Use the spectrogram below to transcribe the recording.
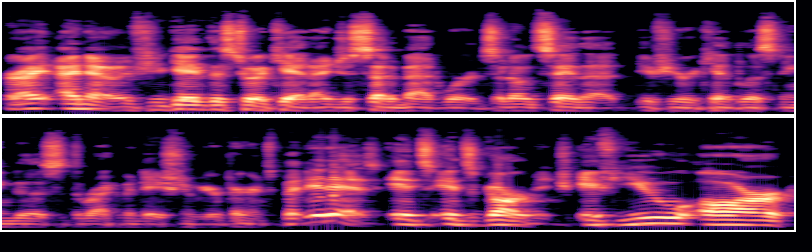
Right? I know if you gave this to a kid, I just said a bad word, so don't say that if you're a kid listening to this at the recommendation of your parents. But it is. It's it's garbage. If you are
